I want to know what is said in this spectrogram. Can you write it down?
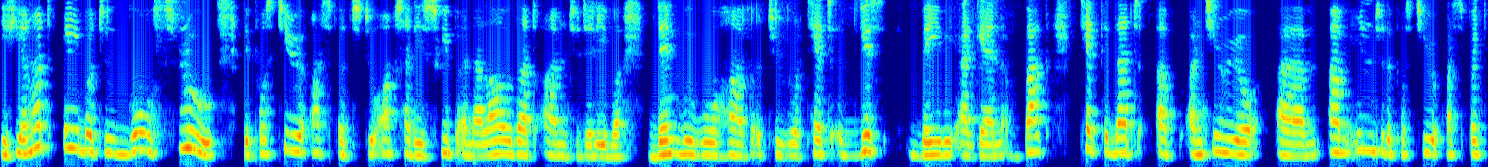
if you're not able to go through the posterior aspect to actually sweep and allow that arm to deliver, then we will have to rotate this baby again. Back take that up anterior um, arm into the posterior aspect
